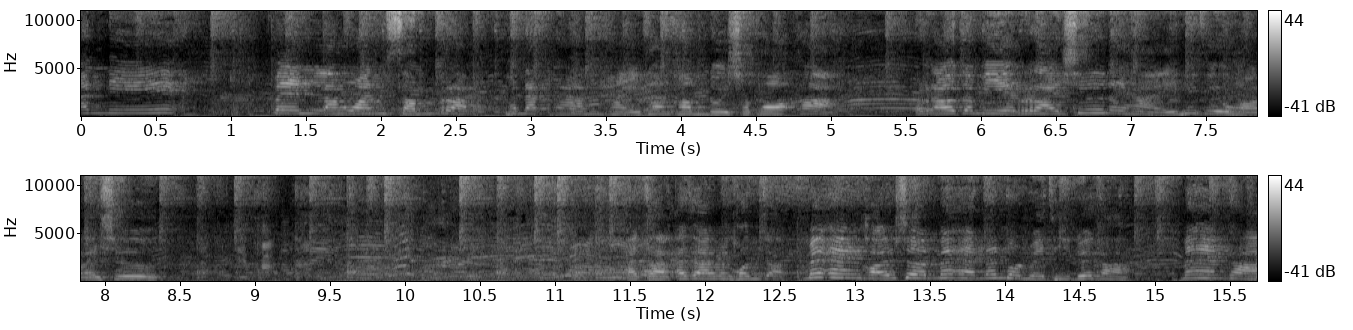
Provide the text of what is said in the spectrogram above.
อันนี้เป็นรางวัลสำหรับพนักงานไหทองคำโดยเฉพาะค่ะ เราจะมีรายชื่อในไหพี่ฟิวขอรายชื่อ อาจารย์อาจารย์เป็นคนจัดแม่แอนขอเชิญแม่แอนด้านบนเวทีด้วยค่ะ แม่แอนคะ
